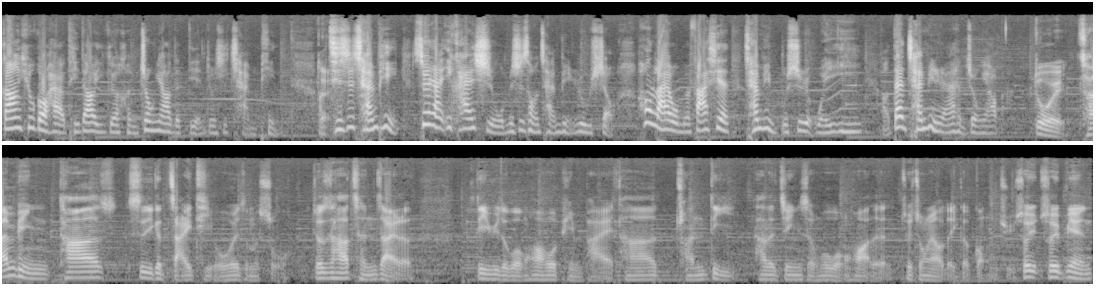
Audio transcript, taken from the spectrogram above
刚刚 Hugo 还有提到一个很重要的点，就是产品。其实产品虽然一开始我们是从产品入手，后来我们发现产品不是唯一啊，但产品仍然很重要吧？对，产品它是一个载体，我会这么说，就是它承载了地域的文化或品牌，它传递它的精神或文化的最重要的一个工具。所以，所以变，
